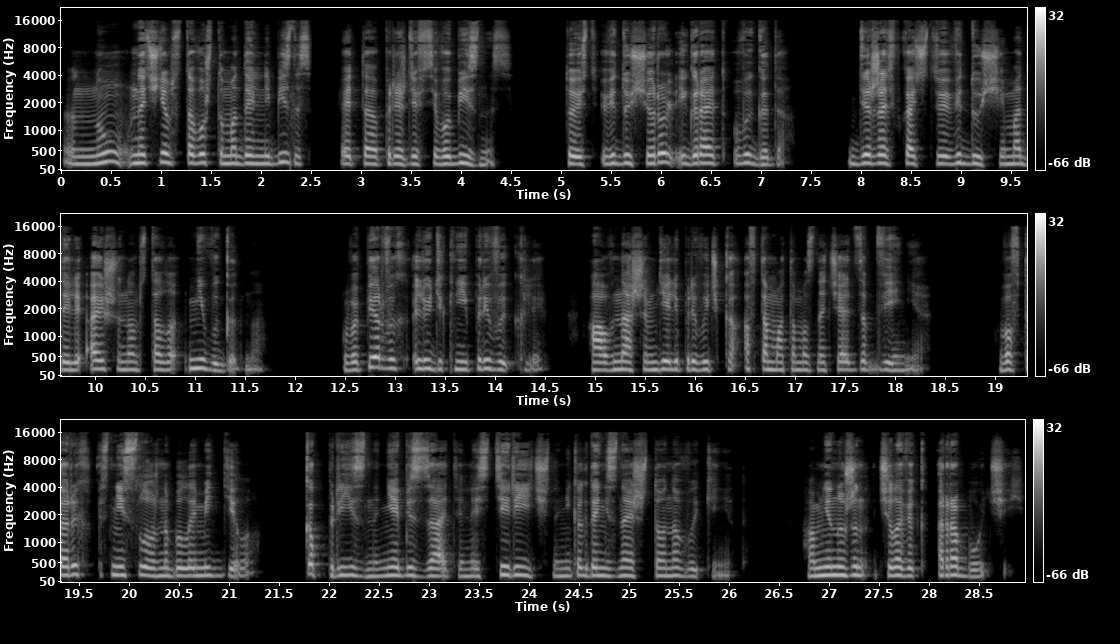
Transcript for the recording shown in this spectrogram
Ну, начнем с того, что модельный бизнес – это прежде всего бизнес. То есть ведущую роль играет выгода. Держать в качестве ведущей модели Айшу нам стало невыгодно. Во-первых, люди к ней привыкли, а в нашем деле привычка автоматом означает забвение. Во-вторых, с ней сложно было иметь дело. Капризно, необязательно, истерично, никогда не знаешь, что она выкинет. А мне нужен человек рабочий.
